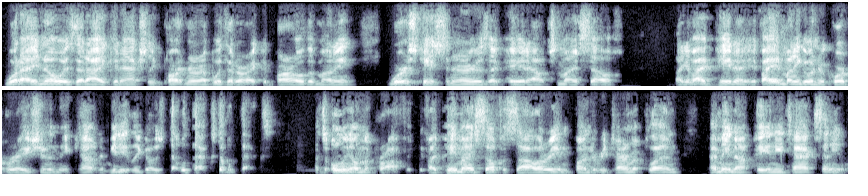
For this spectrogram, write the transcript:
What I know is that I can actually partner up with it, or I could borrow the money Worst case scenario is I pay it out to myself. Like if I paid a, if I had money go into a corporation and the accountant immediately goes double tax, double tax, that's only on the profit. If I pay myself a salary and fund a retirement plan, I may not pay any tax anyway,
